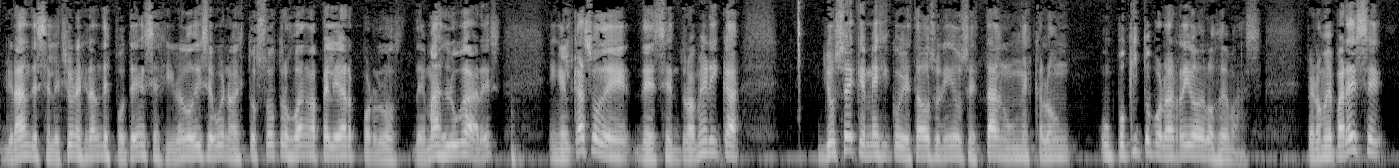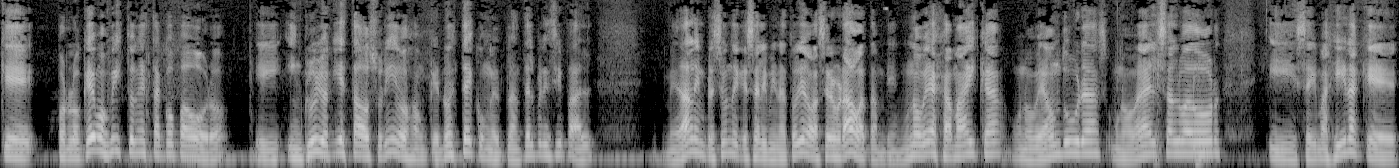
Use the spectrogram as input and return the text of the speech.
grandes selecciones, grandes potencias, y luego dice, bueno, estos otros van a pelear por los demás lugares, en el caso de, de Centroamérica, yo sé que México y Estados Unidos están un escalón un poquito por arriba de los demás. Pero me parece que por lo que hemos visto en esta Copa Oro, e incluyo aquí Estados Unidos, aunque no esté con el plantel principal, me da la impresión de que esa eliminatoria va a ser brava también. Uno ve a Jamaica, uno ve a Honduras, uno ve a El Salvador y se imagina que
